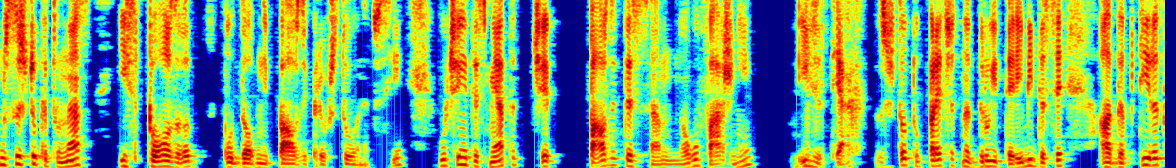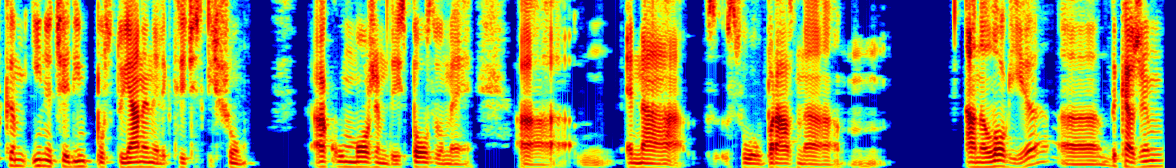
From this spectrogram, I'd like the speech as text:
но също като нас използват подобни паузи при общуването си. Учените смятат, че паузите са много важни, и за тях, защото пречат на другите риби да се адаптират към иначе един постоянен електрически шум. Ако можем да използваме а, една своеобразна аналогия, а, да кажем,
